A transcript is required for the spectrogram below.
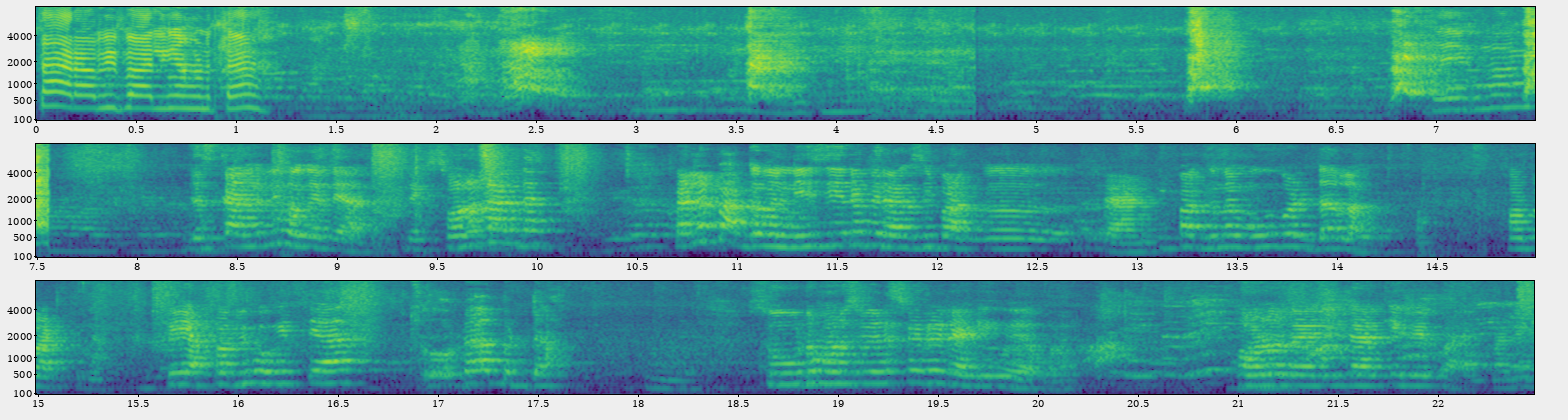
ਧਾਰਾਂ ਵੀ ਪਾ ਲੀਆਂ ਹੁਣ ਤਾਂ। ਦੇਖ ਲਓ। ਜਿਸ ਕੱਲ ਵੀ ਹੋ ਗਿਆ ਤਿਆਰ। ਦੇਖ, ਸੋਹਣਾ ਲੱਗਦਾ। ਪਹਿਲਾਂ ਪੱਗ ਬੰਨੀ ਸੀ ਇਹਨੇ ਫਿਰ ਅਸੀਂ ਪੱਗ ਰਹਿਣ ਦੀ ਪੱਗ ਦਾ ਮੂੰਹ ਵੱਡਾ ਲੱਗਦਾ ਹੁਣ ਪੱਟ ਲਿਆ ਤੇ ਆਪਾਂ ਵੀ ਹੋ ਗਏ ਤਿਆਰ। ਛੋਟਾ ਵੱਡਾ। ਸੂਟ ਹੁਣ ਸਵੇਰੇ ਸਵੇਰੇ ਰੈਡੀ ਹੋਇਆ ਆਪਣਾ। ਹੁਣ ਰੈਡੀ ਕਰਕੇ ਵੀ ਪਾਇਆ ਪਾਣੇ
